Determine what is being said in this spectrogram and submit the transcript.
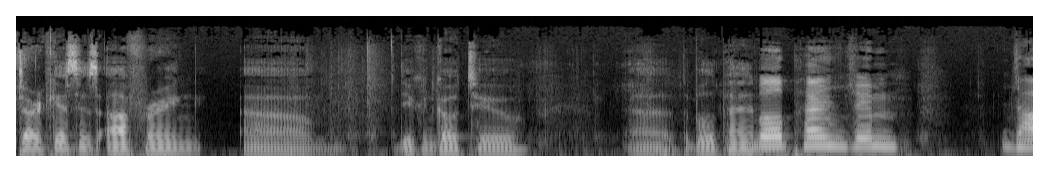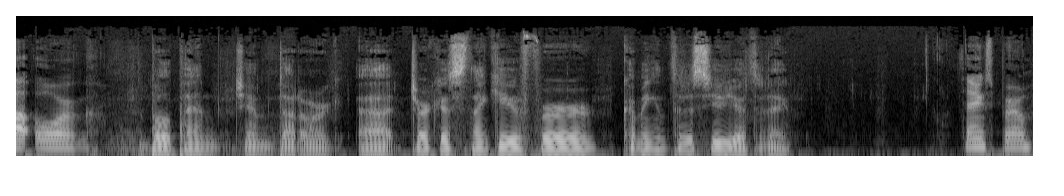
Dirkus is offering, um, you can go to uh, the bullpen, Bullpengym.org. the bullpengym.org. Uh, Dirkus, thank you for coming into the studio today. Thanks, bro.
